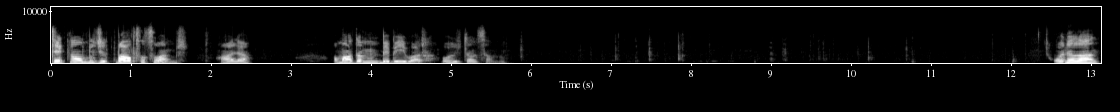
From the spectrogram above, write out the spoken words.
teknolojik baltası varmış hala. Ama adamın bebeği var. O yüzden sandım. O ne lan?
